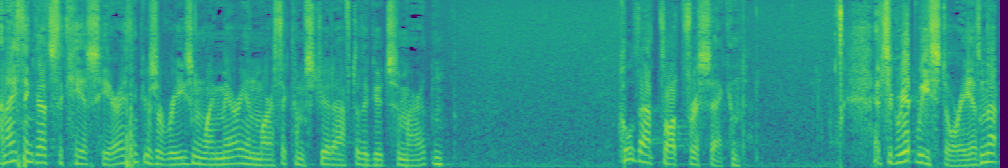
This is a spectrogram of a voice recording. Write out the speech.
And I think that's the case here. I think there's a reason why Mary and Martha come straight after the Good Samaritan. Hold that thought for a second. It's a great wee story, isn't it?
